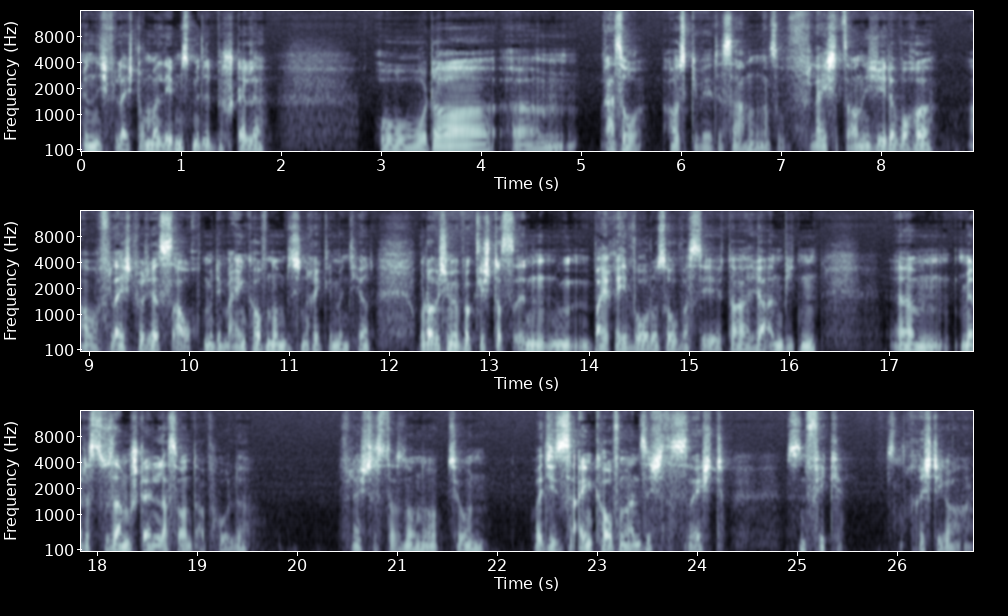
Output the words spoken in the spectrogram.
mir nicht vielleicht doch mal Lebensmittel bestelle. Oder ähm, also ausgewählte Sachen. Also vielleicht jetzt auch nicht jede Woche, aber vielleicht wird jetzt auch mit dem Einkaufen noch ein bisschen reglementiert. Oder ob ich mir wirklich das in, bei Revo oder so, was die da hier anbieten, ähm, mir das zusammenstellen lasse und abhole. Vielleicht ist das noch eine Option. Weil dieses Einkaufen an sich, das ist echt, das ist ein Fick. Das ist ein richtiger,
